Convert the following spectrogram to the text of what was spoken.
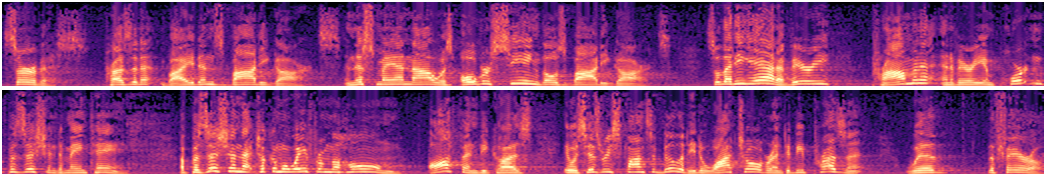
service. President Biden's bodyguards. And this man now was overseeing those bodyguards. So that he had a very prominent and a very important position to maintain. A position that took him away from the home often because it was his responsibility to watch over and to be present with the Pharaoh.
